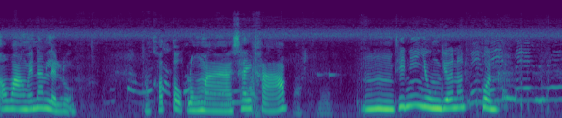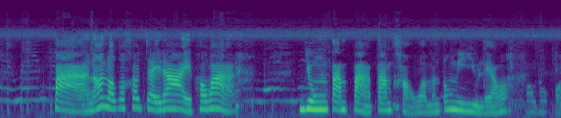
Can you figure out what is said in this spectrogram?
เอาวางไว้นั่นเลยลูกของเขาตกลงมาใช่ครับไปเร็วอืมที่นี่ยุงเยอะนะทุกคน ป่าเนาะเราก็เข้าใจได้ เพราะว่า ยุงตามป่าตามเขาอะ มันต้องมีอยู่แล้วต้องพกกอ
